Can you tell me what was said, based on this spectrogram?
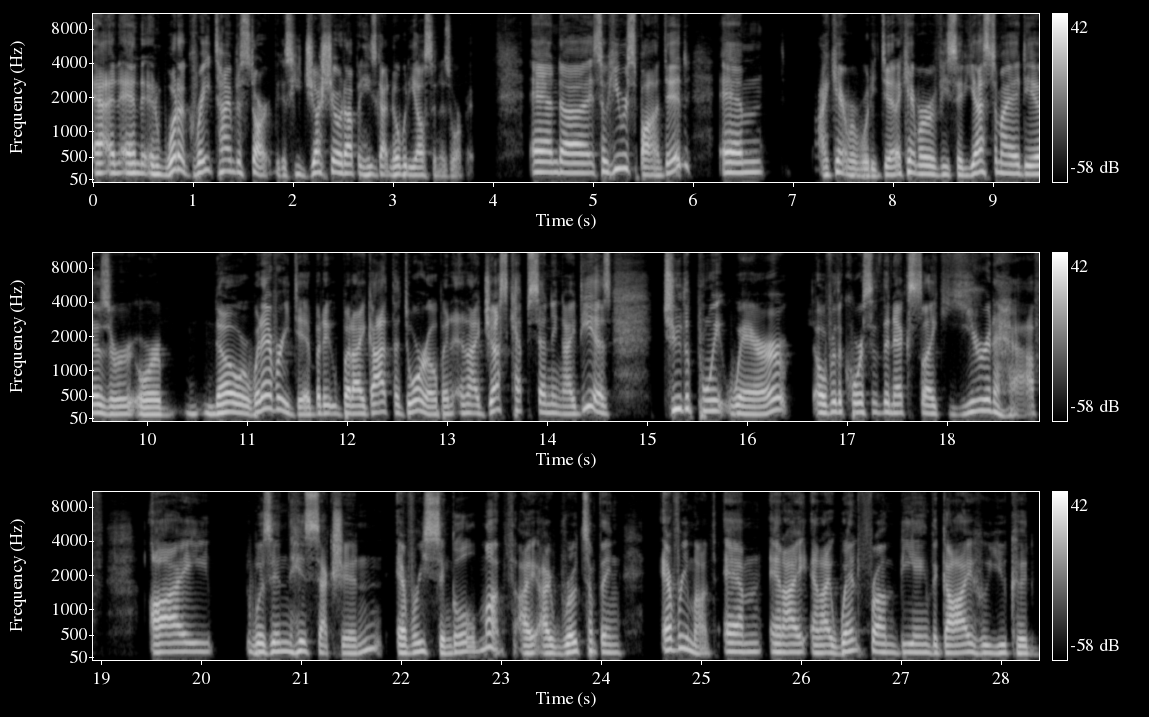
And and and what a great time to start because he just showed up and he's got nobody else in his orbit. And uh, so he responded, and I can't remember what he did. I can't remember if he said yes to my ideas or or no or whatever he did. But it, but I got the door open, and I just kept sending ideas to the point where over the course of the next like year and a half, I was in his section every single month. I, I wrote something every month, and and I and I went from being the guy who you could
